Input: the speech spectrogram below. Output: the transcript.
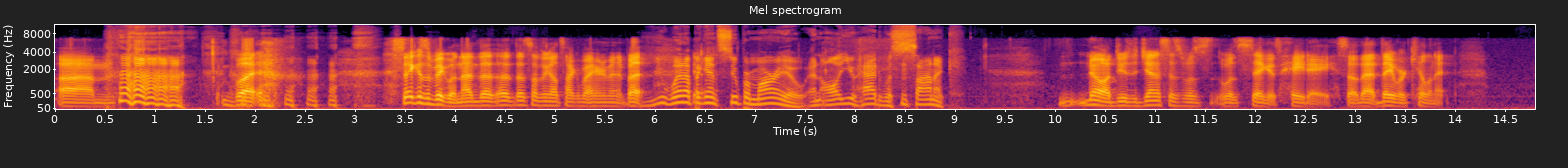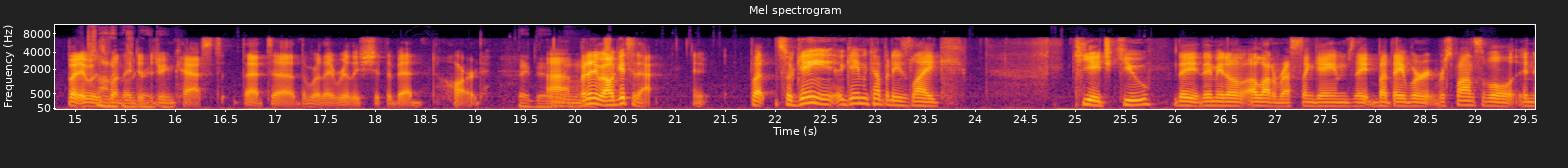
Um, but Sega's a big one. That, that, that's something I'll talk about here in a minute. But You went up against Super Mario, and all you had was Sonic. no, dude, the Genesis was was Sega's heyday, so that they were killing it. But it was Sonic when was they did the Dreamcast that uh, where they really shit the bed hard. They did. Um, but anyway, I'll get to that. But so game gaming companies like THQ, they they made a, a lot of wrestling games. They but they were responsible in,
